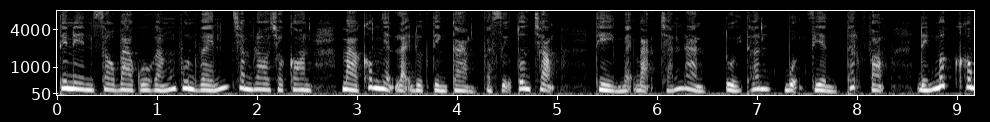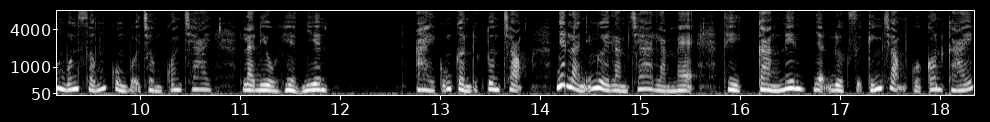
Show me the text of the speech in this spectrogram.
Thế nên sau bao cố gắng vun vén chăm lo cho con mà không nhận lại được tình cảm và sự tôn trọng thì mẹ bạn chán nản, tủi thân, muộn phiền, thất vọng đến mức không muốn sống cùng vợ chồng con trai là điều hiển nhiên. Ai cũng cần được tôn trọng, nhất là những người làm cha làm mẹ thì càng nên nhận được sự kính trọng của con cái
